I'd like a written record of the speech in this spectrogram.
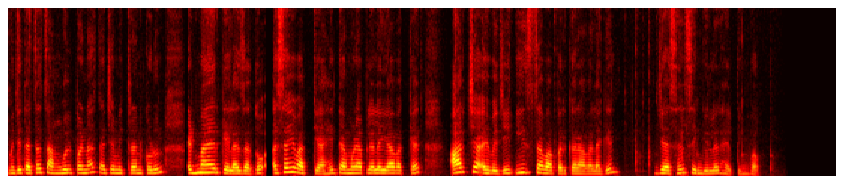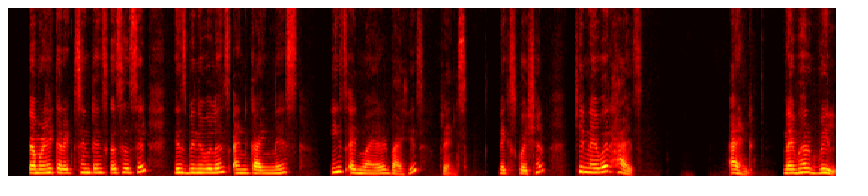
म्हणजे त्याचा चांगुलपणा त्याच्या मित्रांकडून ॲडमायर केला जातो असं हे वाक्य आहे. त्यामुळे आपल्याला या वाक्यात आरच्या ऐवजी इजचा वापर करावा लागेल जे असेल सिंग्युलर हेल्पिंग वर्ब त्यामुळे हे करेक्ट सेंटेन्स कसं असेल? His benevolence and kindness is admired by his friends next question she never has and never will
